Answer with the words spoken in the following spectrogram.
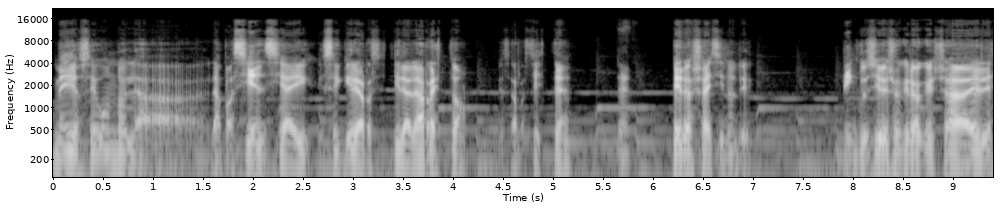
medio segundo la, la paciencia y se quiere resistir al arresto, que se resiste, Sí. pero ya es inútil. E Inclusive yo creo que ya él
